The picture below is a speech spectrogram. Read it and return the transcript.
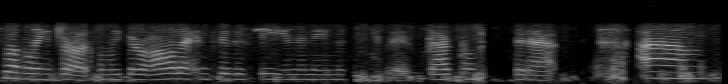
smuggling drugs, and we throw all that into the sea in the name of Jesus. God's going to that. Um,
